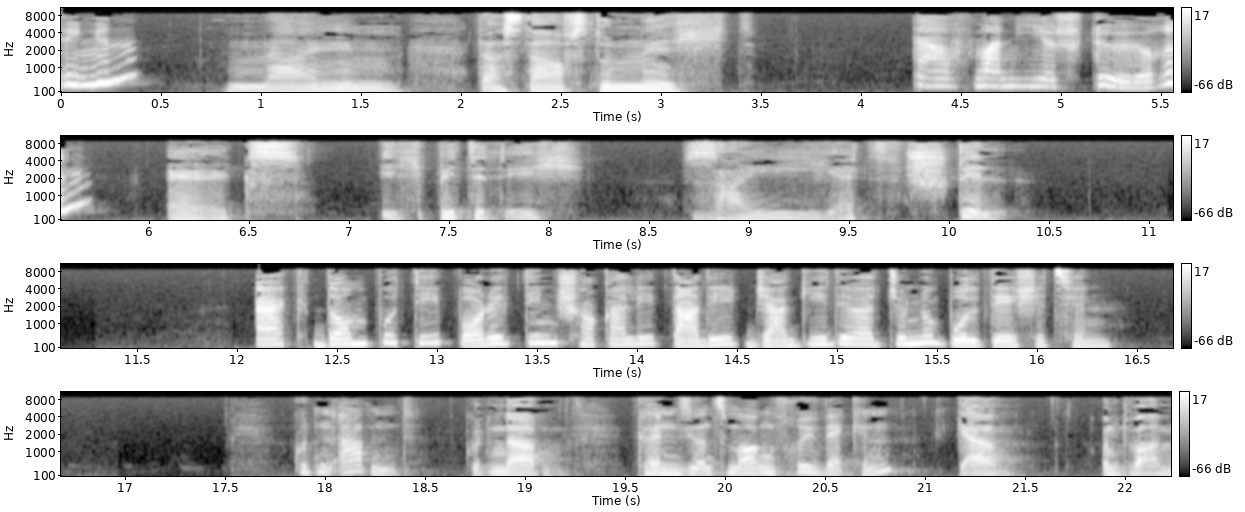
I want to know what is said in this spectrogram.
singen? Nein, das darfst du nicht. Darf man hier stören? Ex, ich bitte dich, sei jetzt still. এক দম্পতি পরের দিন সকালে তাদের জাগিয়ে দেওয়ার জন্য বলতে এসেছেন Guten Abend. Guten Abend. Können Sie uns morgen früh wecken? Gern. Und wann?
